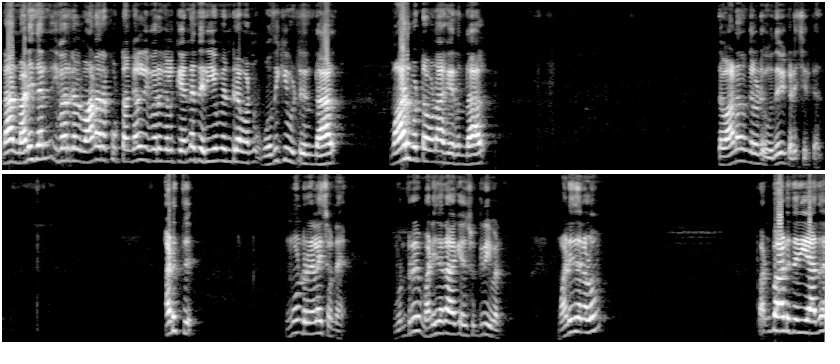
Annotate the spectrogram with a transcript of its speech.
நான் மனிதன் இவர்கள் வானர கூட்டங்கள் இவர்களுக்கு என்ன தெரியும் என்று அவன் ஒதுக்கிவிட்டிருந்தால் மாறுபட்டவனாக இருந்தால் இந்த வானரங்களுடைய உதவி கிடைச்சிருக்காது. அடுத்து மூன்று நிலை சொன்னேன். ஒன்று மனிதனாகிய சுக்ரீவன். மனிதனும் பண்பாடு தெரியாத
